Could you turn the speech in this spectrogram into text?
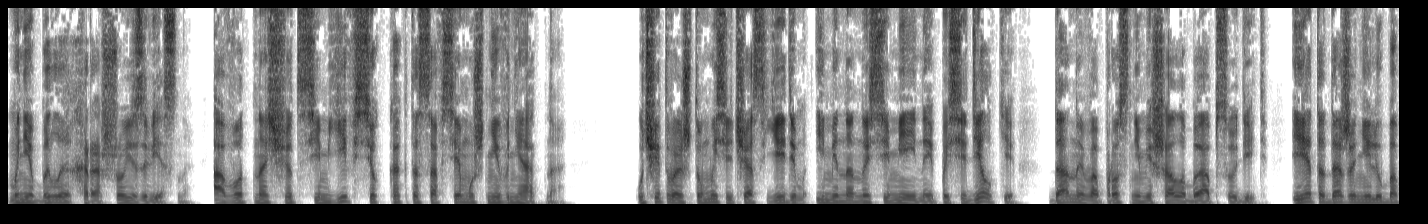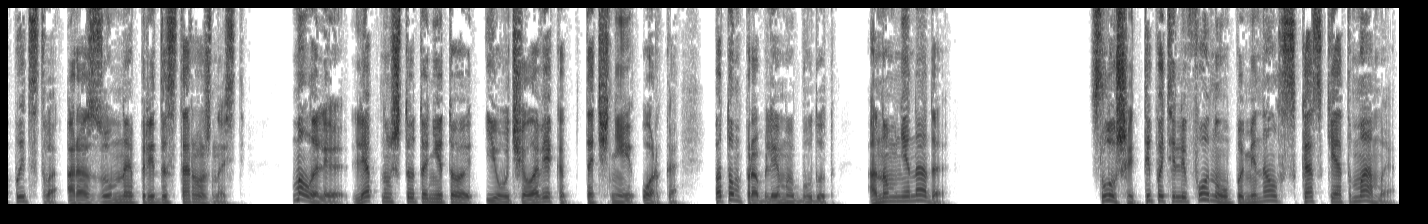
мне было хорошо известно. А вот насчет семьи все как-то совсем уж невнятно. Учитывая, что мы сейчас едем именно на семейные посиделки, данный вопрос не мешало бы обсудить. И это даже не любопытство, а разумная предосторожность. Мало ли, ляпну что-то не то, и у человека, точнее орка, потом проблемы будут. Оно мне надо? Слушай, ты по телефону упоминал сказки от мамы,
